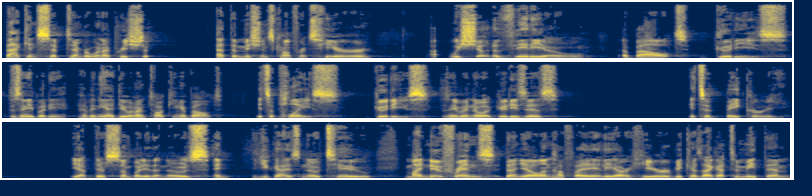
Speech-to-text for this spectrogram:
back in September when I preached at the missions conference here, uh, we showed a video about goodies. Does anybody have any idea what I'm talking about? It's a place. Goodies. Does anybody know what goodies is? It's a bakery. Yep, there's somebody that knows. And you guys know too. My new friends, Danielle and Rafaeli, are here because I got to meet them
